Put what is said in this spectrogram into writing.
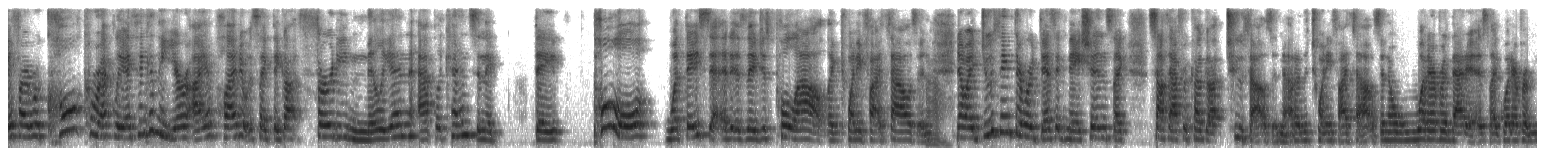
if I recall correctly, I think in the year I applied, it was like they got 30 million applicants and they they pull what they said is they just pull out like 25,000. Wow. Now, I do think there were designations like South Africa got 2,000 out of the 25,000 or whatever that is, like whatever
